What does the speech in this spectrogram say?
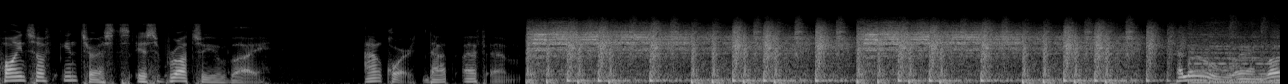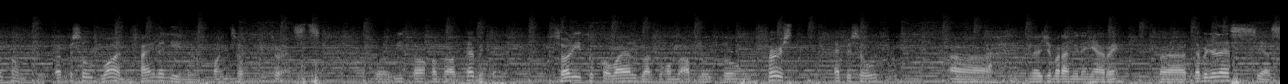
Points of Interest is brought to you by Anchor.fm. Hello and welcome to episode 1, finally, ng Points of Interest, where we talk about everything. Sorry, it took a while bago ko ma-upload tong first episode. Uh, medyo marami nangyari. But nevertheless, yes,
